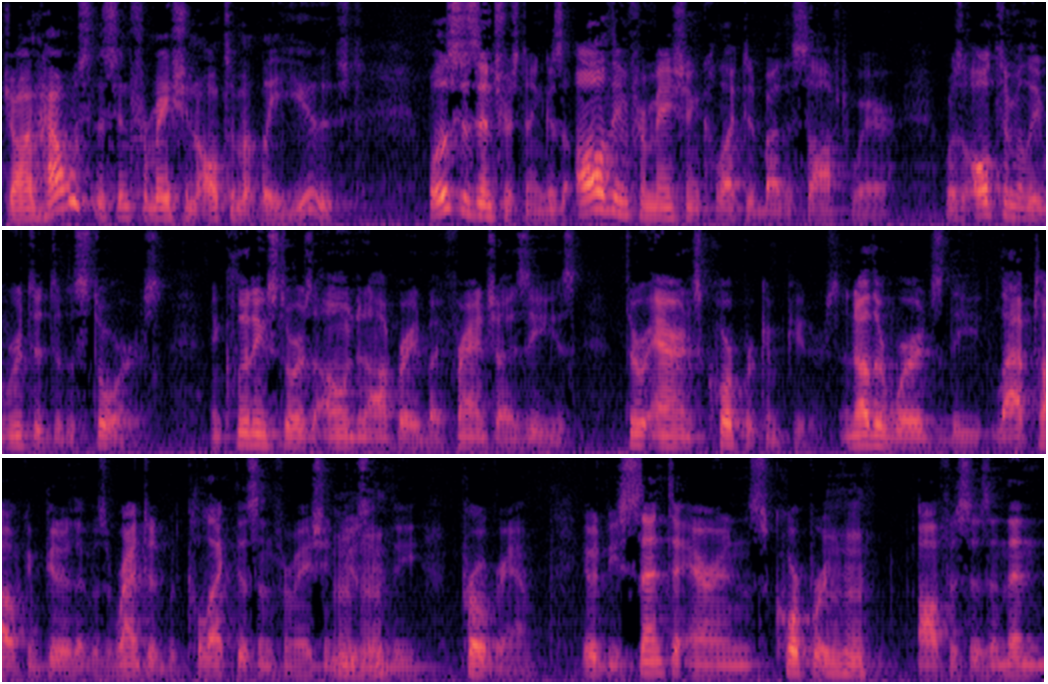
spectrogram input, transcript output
John, how was this information ultimately used? Well, this is interesting because all the information collected by the software was ultimately routed to the stores including stores owned and operated by franchisees, through Aaron's corporate computers. In other words, the laptop computer that was rented would collect this information mm-hmm. using the program. It would be sent to Aaron's corporate mm-hmm. offices and then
